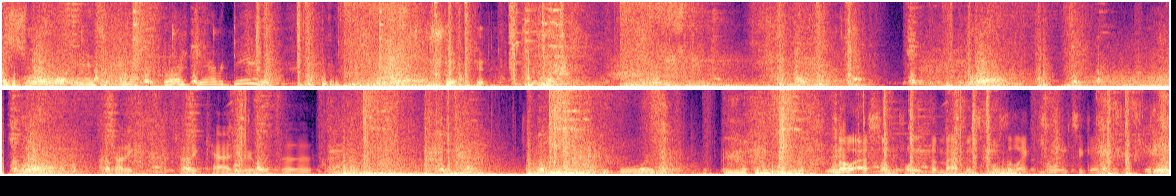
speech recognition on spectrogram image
Ass ass, bro. Jared Daniel. try to try to catch her with the. No, at some point the map is supposed to like join together. It is.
